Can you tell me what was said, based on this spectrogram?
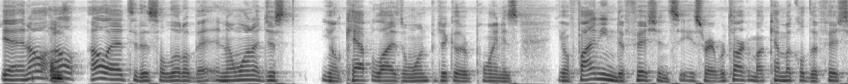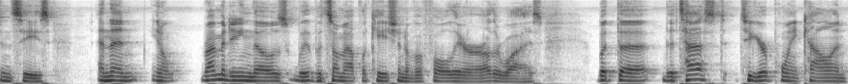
Yeah, and I'll, I'll, I'll add to this a little bit, and I want to just you know capitalize on one particular point is you know finding deficiencies. Right, we're talking about chemical deficiencies, and then you know remedying those with, with some application of a foliar or otherwise. But the the test, to your point, Colin,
